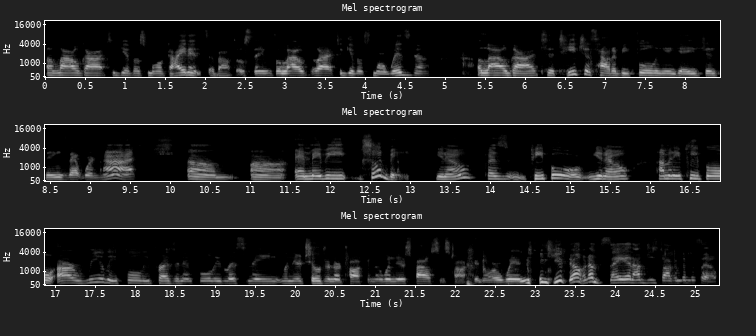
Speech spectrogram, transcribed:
allow God to give us more guidance about those things, allow God to give us more wisdom, allow God to teach us how to be fully engaged in things that we're not um uh and maybe should be, you know, because people, you know, how many people are really fully present and fully listening when their children are talking or when their spouse is talking or when you know what i'm saying? I'm just talking to myself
